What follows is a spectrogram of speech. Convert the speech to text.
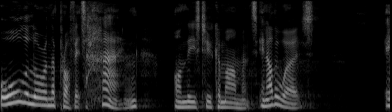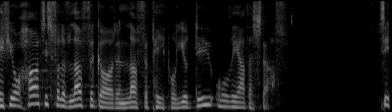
All the law and the prophets hang on these two commandments. In other words, if your heart is full of love for God and love for people, you'll do all the other stuff. See,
